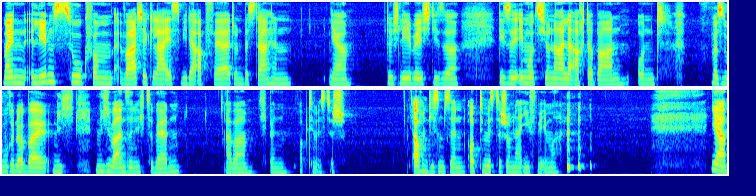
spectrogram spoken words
mein Lebenszug vom Wartegleis wieder abfährt und bis dahin, ja, durchlebe ich diese, diese emotionale Achterbahn und versuche dabei nicht, nicht wahnsinnig zu werden. Aber ich bin optimistisch. Auch in diesem Sinn, optimistisch und naiv wie immer. ja,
